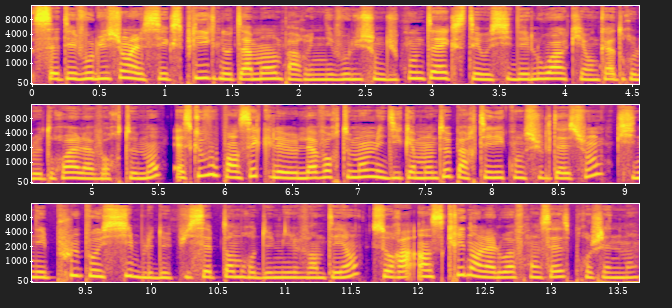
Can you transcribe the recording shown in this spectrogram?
cette évolution, elle s'explique notamment par une évolution du contexte et aussi des lois qui encadrent le droit à l'avortement. Est-ce que vous pensez que l'avortement médicamenteux par téléconsultation, qui n'est plus possible depuis septembre 2021, sera inscrit dans la loi française prochainement?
